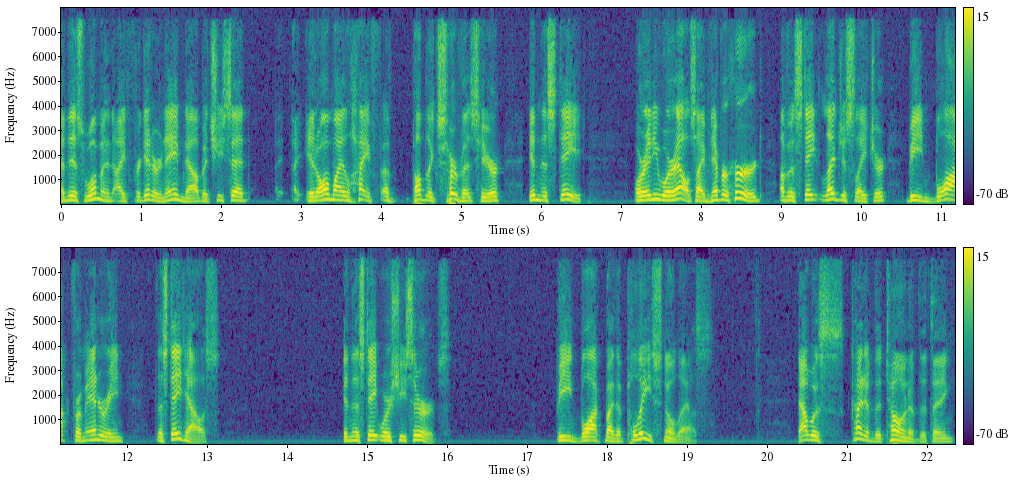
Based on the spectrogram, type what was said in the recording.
And this woman, I forget her name now, but she said, in all my life of public service here in the state, or anywhere else. I've never heard of a state legislature being blocked from entering the state house in the state where she serves, being blocked by the police, no less. That was kind of the tone of the thing.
